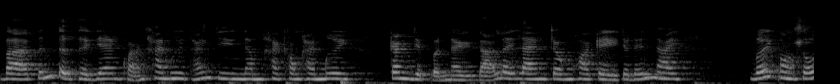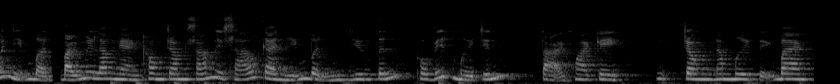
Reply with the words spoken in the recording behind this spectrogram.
và tính từ thời gian khoảng 20 tháng Giêng năm 2020, căn dịch bệnh này đã lây lan trong Hoa Kỳ cho đến nay với con số nhiễm bệnh 75.066 ca nhiễm bệnh dương tính COVID-19 tại Hoa Kỳ trong 50 tiểu bang.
